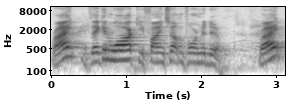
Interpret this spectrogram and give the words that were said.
Right? If they can walk, you find something for them to do. Right?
